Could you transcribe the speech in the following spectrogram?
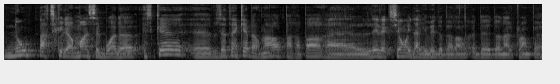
nous, particulièrement, c'est le bois d'œuvre. Est-ce que euh, vous êtes inquiet, Bernard, par rapport à l'élection et l'arrivée de, Donald Trump? Euh?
